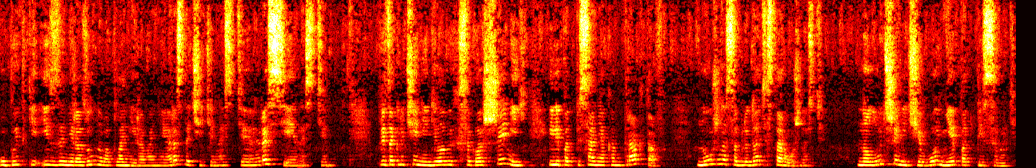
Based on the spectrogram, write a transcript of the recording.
убытки из-за неразумного планирования, расточительности, рассеянности. При заключении деловых соглашений или подписании контрактов нужно соблюдать осторожность, но лучше ничего не подписывать,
